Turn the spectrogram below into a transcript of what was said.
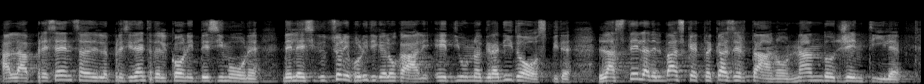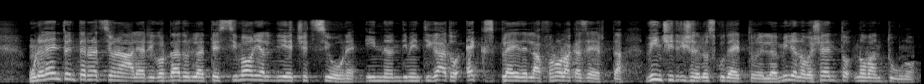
alla presenza del Presidente del CONI De Simone, delle istituzioni politiche locali e di un gradito ospite, la stella del basket casertano Nando Gentile. Un evento internazionale ha ricordato il testimonial di eccezione, indimenticato ex play della Fonola Caserta, vincitrice dello scudetto nel 1991.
